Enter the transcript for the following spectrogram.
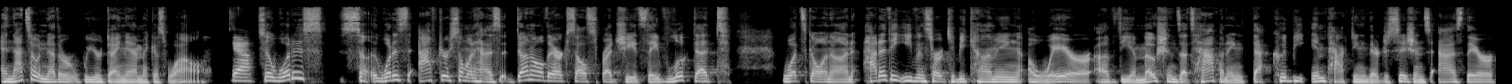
And that's another weird dynamic as well. Yeah. So what is so, what is after someone has done all their Excel spreadsheets, they've looked at what's going on, how do they even start to becoming aware of the emotions that's happening that could be impacting their decisions as they're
